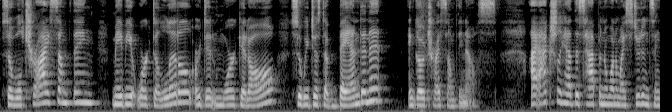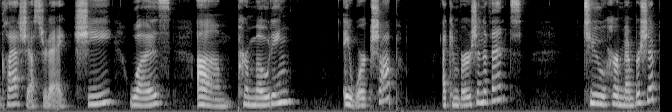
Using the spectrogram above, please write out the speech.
So we'll try something, maybe it worked a little or didn't work at all, so we just abandon it and go try something else. I actually had this happen to one of my students in class yesterday. She was um, promoting a workshop, a conversion event to her membership,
